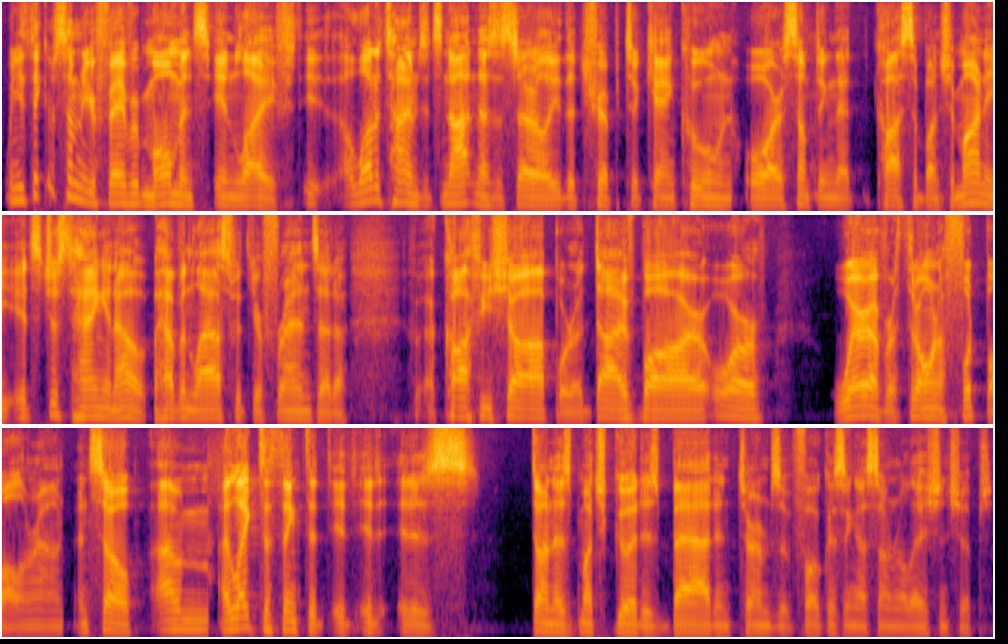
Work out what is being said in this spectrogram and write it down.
when you think of some of your favorite moments in life, it, a lot of times it's not necessarily the trip to Cancun or something that costs a bunch of money. It's just hanging out, having laughs with your friends at a, a coffee shop or a dive bar or wherever throwing a football around. And so um, I like to think that it, it, it is done as much good as bad in terms of focusing us on relationships.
